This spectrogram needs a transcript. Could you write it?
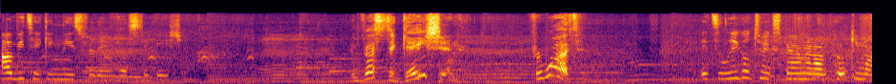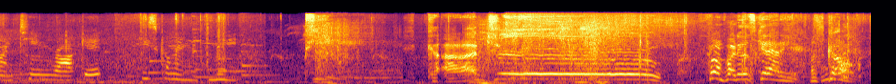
I'll be taking these for the investigation. Investigation? For what? It's illegal to experiment on Pokemon, Team Rocket. He's coming with me. Pikachu! Come on, buddy, let's get out of here. Let's go.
